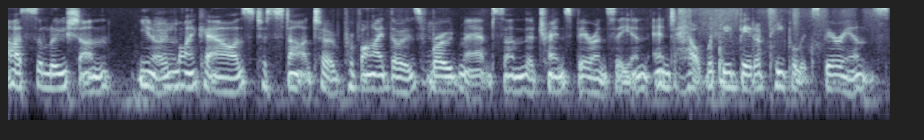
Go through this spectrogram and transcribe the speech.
a solution, you know, like ours to start to provide those roadmaps and the transparency and, and to help with their better people experience.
